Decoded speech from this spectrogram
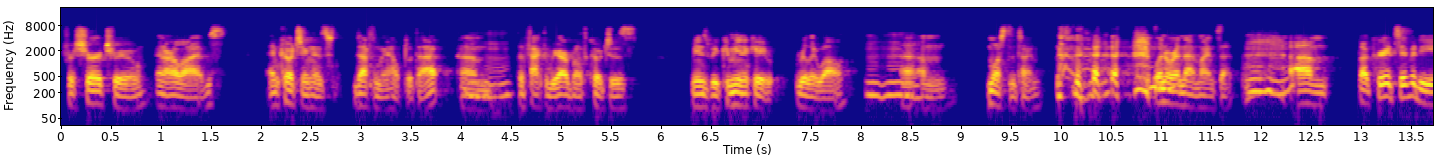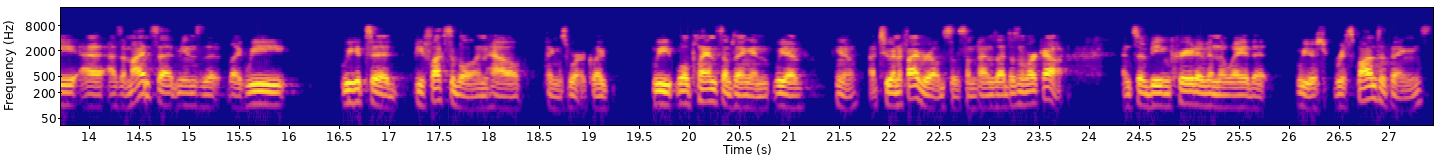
for sure true in our lives and coaching has definitely helped with that. Um, mm-hmm. The fact that we are both coaches means we communicate really well mm-hmm. um, most of the time mm-hmm. when we're in that mindset. Mm-hmm. Um, but creativity uh, as a mindset means that like we we get to be flexible in how things work. Like we will plan something and we have you know a two and a five year old, so sometimes that doesn't work out. And so being creative in the way that we respond to things,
